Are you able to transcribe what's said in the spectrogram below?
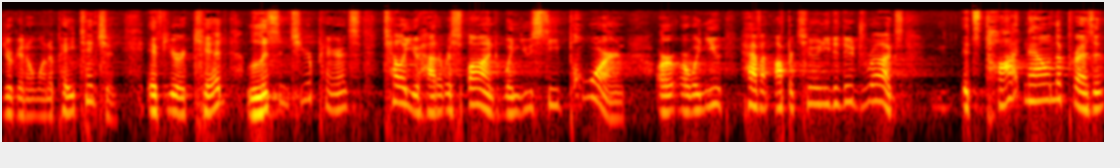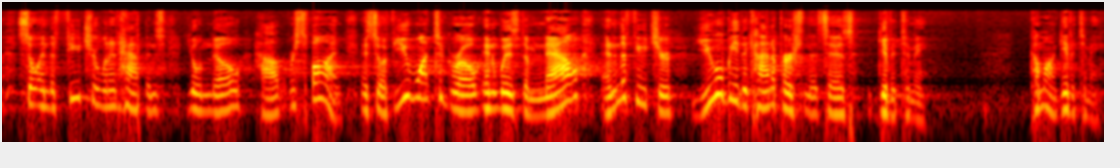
you're going to want to pay attention. If you're a kid, listen to your parents tell you how to respond when you see porn or, or when you have an opportunity to do drugs. It's taught now in the present, so in the future, when it happens, you'll know how to respond. And so, if you want to grow in wisdom now and in the future, you will be the kind of person that says, Give it to me. Come on, give it to me.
